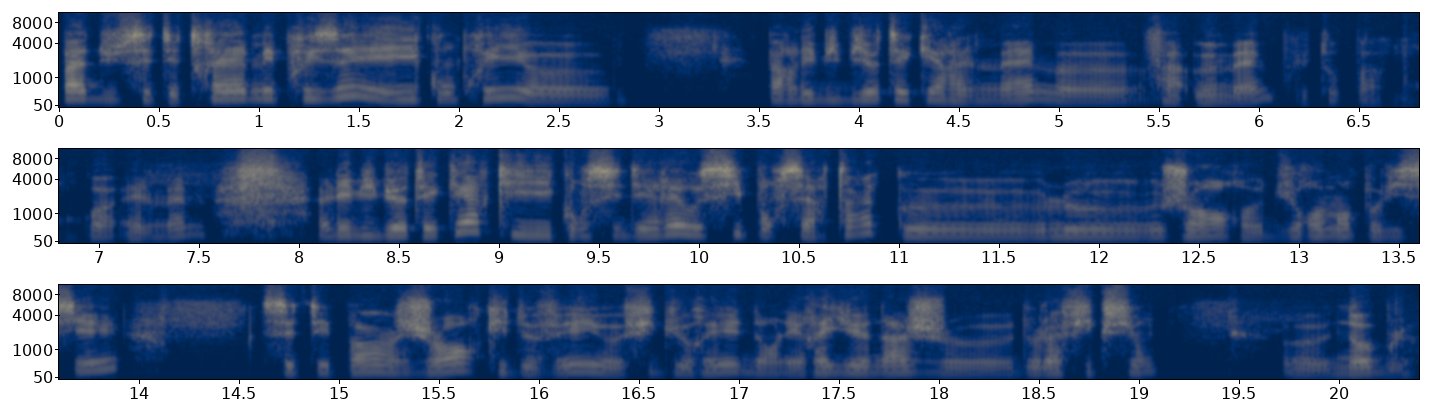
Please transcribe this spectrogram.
pas du, c'était très méprisé, et y compris euh, par les bibliothécaires elles-mêmes, enfin eux-mêmes plutôt, pas pourquoi elles-mêmes, les bibliothécaires qui considéraient aussi pour certains que le genre du roman policier, c'était pas un genre qui devait figurer dans les rayonnages de la fiction noble.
